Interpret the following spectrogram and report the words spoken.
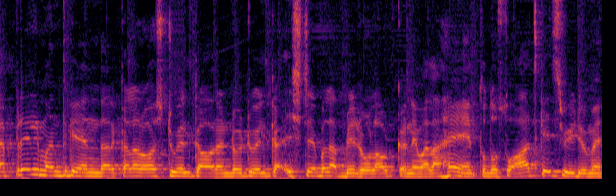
अप्रैल मंथ के अंदर कलर OS 12 का और एंड्रॉइड 12 का स्टेबल अपडेट रोल आउट करने वाला है? तो दोस्तों आज के इस वीडियो में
